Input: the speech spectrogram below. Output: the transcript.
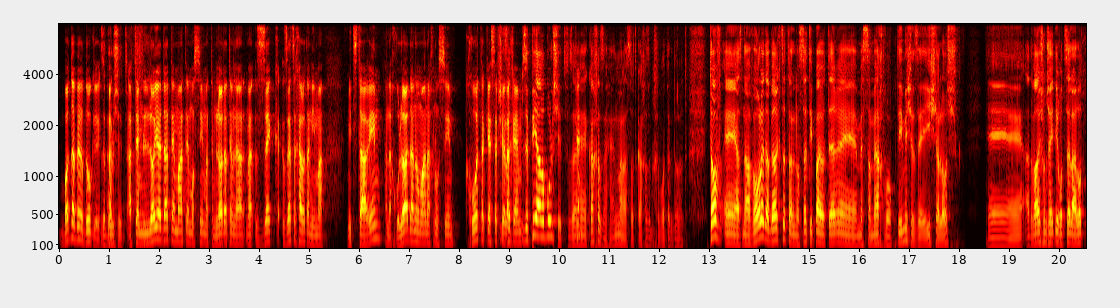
בוא דבר דוגרי. זה bullshit. את- אתם לא ידעתם מה אתם עושים, אתם לא ידעתם, לאן- זה, זה צריכה להיות הנימה. מצטערים, אנחנו לא ידענו מה אנחנו עושים, קחו את הכסף שלכם. זה, זה PR bullshit, זה, כן. ככה זה, אין מה לעשות, ככה זה בחברות הגדולות. טוב, אה, אז נעבור לדבר קצת על נושא טיפה יותר אה, משמח ואופטימי, שזה E3. אה, הדבר הראשון שהייתי רוצה להעלות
